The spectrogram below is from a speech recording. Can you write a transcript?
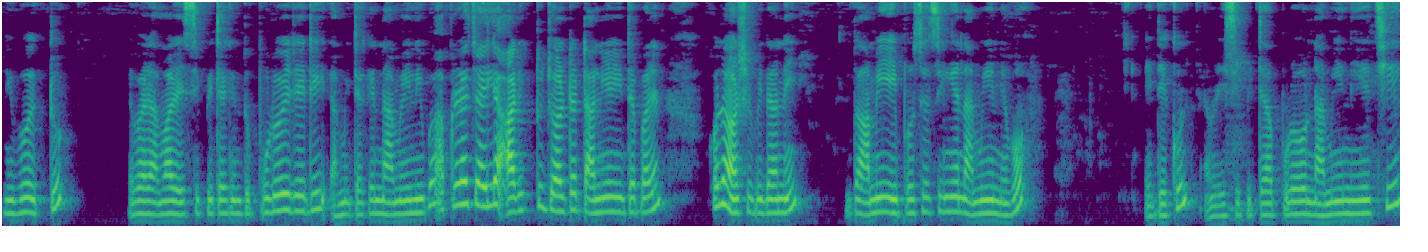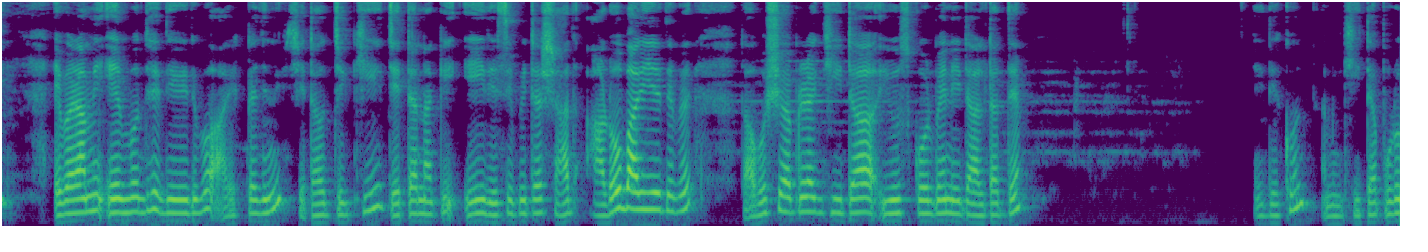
নিব একটু। এবার আমার রেসিপিটা কিন্তু পুরোই রেডি আমি এটাকে নামিয়ে নিব। আপনারা চাইলে আর একটু জলটা টানিয়ে নিতে পারেন, কোনো অসুবিধা নেই। কিন্তু আমি এই প্রসেসিংয়ে নামিয়ে নেব। এই দেখুন, আমি রেসিপিটা পুরো নামিয়ে নিয়েছি। এবার আমি এর মধ্যে দিয়ে দেবো আরেকটা জিনিস, সেটা হচ্ছে ঘি, যেটা নাকি এই রেসিপিটার স্বাদ আরও বাড়িয়ে দেবে। তো অবশ্যই আপনারা ঘিটা ইউজ করবেন এই ডালটাতে। এই দেখুন, আমি ঘিটা পুরো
